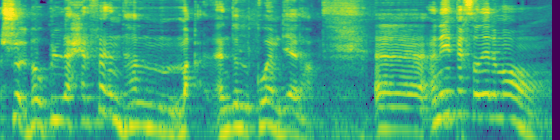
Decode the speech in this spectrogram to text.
شعبة وكل حرفة عندها المق... عندها القوام ديالها. آه أنا personnellement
